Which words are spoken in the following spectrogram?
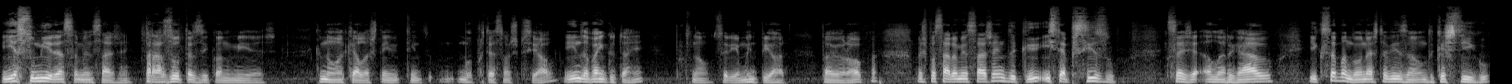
e assumir essa mensagem para as outras economias que não aquelas que têm tido uma proteção especial, e ainda bem que o têm, porque senão seria muito pior para a Europa, mas passar a mensagem de que isto é preciso que seja alargado e que se abandone esta visão de castigo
